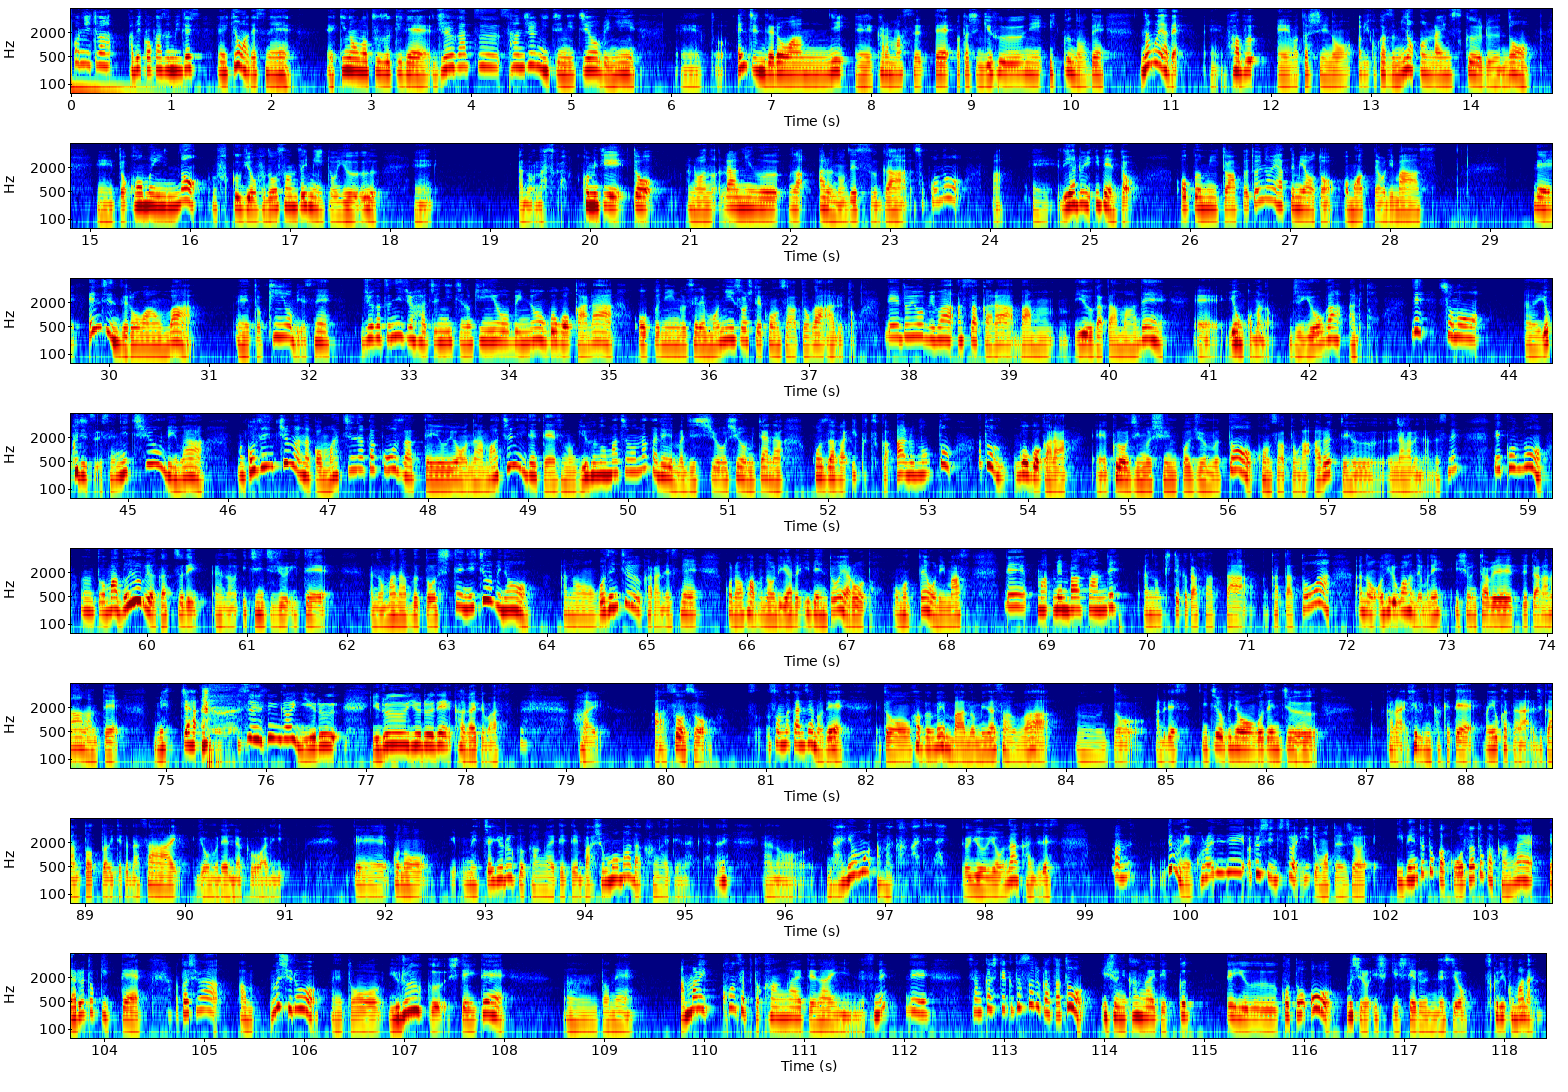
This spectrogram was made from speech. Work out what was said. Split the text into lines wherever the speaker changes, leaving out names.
こんにちは、アビコカズミです。えー、今日はですね、えー、昨日の続きで、10月30日日曜日に、えっ、ー、と、エンジン01に、え絡ませて、私、岐阜に行くので、名古屋で、えファブ、え私のアビコカズミのオンラインスクールの、えっ、と、公務員の副業不動産ゼミという、えあの、なんすか、コミュニティと、あの、あの、ランニングがあるのですが、そこの、まあえリアルイベント、オープンミートアップというのをやってみようと思っております。で、エンジン01は、えっ、ー、と、金曜日ですね。10月28日の金曜日の午後からオープニングセレモニー、そしてコンサートがあると。で、土曜日は朝から晩、夕方まで、えー、4コマの授業があると。で、その、えー、翌日ですね、日曜日は、まあ、午前中はなんか街中講座っていうような街に出て、その岐阜の街の中でまあ実習をしようみたいな講座がいくつかあるのと、あと午後から、え、クロージングシンポジウムとコンサートがあるっていう流れなんですね。で、この、うんと、まあ土曜日はがっつり、あの、一日中いて、あの、学ぶとして、日曜日のあの、午前中からですね、このファブのリアルイベントをやろうと思っております。で、まメンバーさんで、あの、来てくださった方とは、あの、お昼ご飯でもね、一緒に食べれたらな、なんて、めっちゃ すんごいゆる、ゆるゆるで考えてます。はい。あ、そうそうそ。そんな感じなので、えっと、ファブメンバーの皆さんは、うんと、あれです。日曜日の午前中から昼にかけて、まあ、よかったら時間取っておいてください。業務連絡終わり。で、この、めっちゃ緩く考えていて、場所もまだ考えていないみたいなね。あの、内容もあんまり考えていないというような感じです。まあ、でもね、これで、ね、私実はいいと思ってるんですよ。イベントとか講座とか考え、やるときって、私は、あむしろ、えっ、ー、と、ゆるくしていて、うんとね、あんまりコンセプト考えてないんですね。で、参加してくださる方と一緒に考えていくっていうことをむしろ意識してるんですよ。作り込まない。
